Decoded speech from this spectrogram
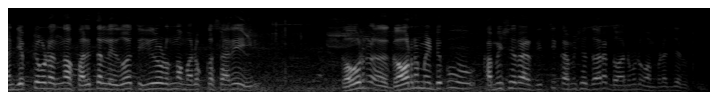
అని చెప్తే కూడా ఫలితం లేదు. కాబట్టి ఈ రోజుగా మరొకసారి గవర్న గవర్నమెంట్కు కమిషనర్ ఇచ్చి కమిషన్ ద్వారా గవర్నమెంట్ పంపడం జరుగుతుంది.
